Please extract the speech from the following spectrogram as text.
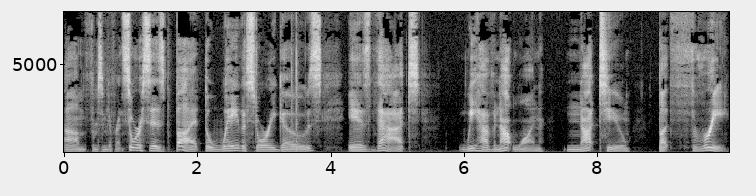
um, from some different sources, but the way the story goes is that we have not one, not two, but three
